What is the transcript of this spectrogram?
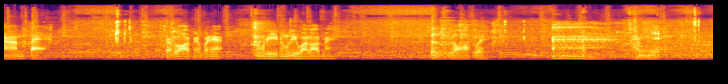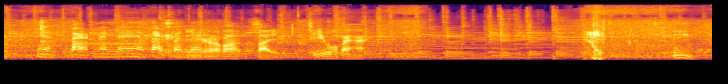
น้ำแตก จะรอดไหมวะเนี่ยน้องรีน้องรีว่ารอดไหมเออรอดเว้ยอ่าทำอย่างนี้เนี่ยแตกแน่ๆแตกไปนี่แล้วแล้วเราก็ใส่ซีอิ๊วเข้าไปฮะอืมอืมอื้อหือ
